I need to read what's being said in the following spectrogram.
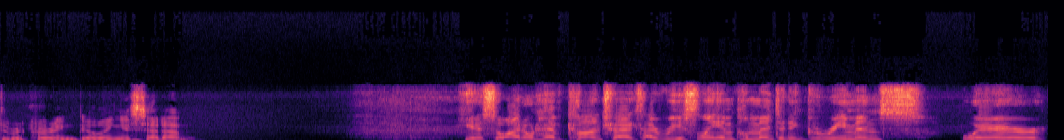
the recurring billing is set up. Yeah, so I don't have contracts. I recently implemented agreements where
